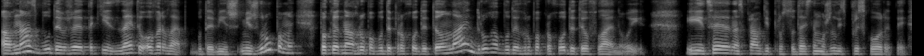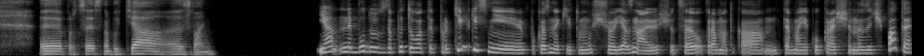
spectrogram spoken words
А в нас буде вже такий, знаєте, оверлеп буде між, між групами. Поки одна група буде проходити онлайн, друга буде група проходити офлайнової. І це насправді просто дасть нам можливість прискорити е, процес набуття звань. Я не буду запитувати про кількісні показники, тому що я знаю, що це окрема така тема, яку краще не зачіпати.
